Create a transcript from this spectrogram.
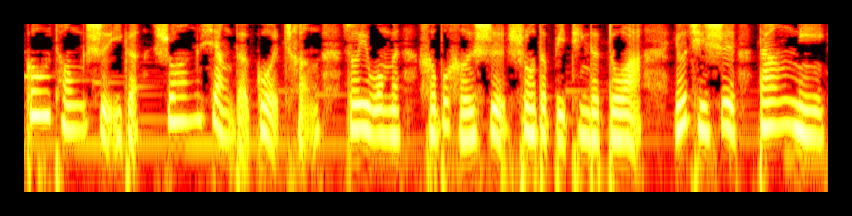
沟通是一个双向的过程，所以我们合不合适说的比听的多啊？尤其是当你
